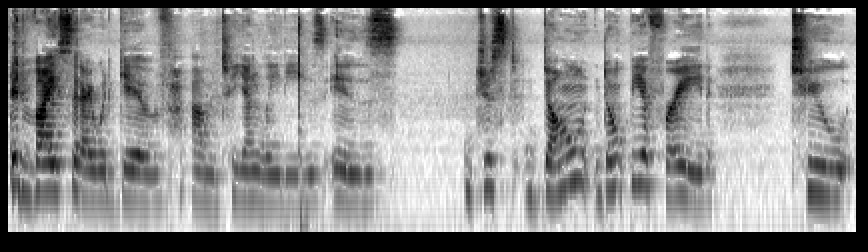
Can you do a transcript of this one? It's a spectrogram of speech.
advice that I would give um, to young ladies is just don't don't be afraid to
